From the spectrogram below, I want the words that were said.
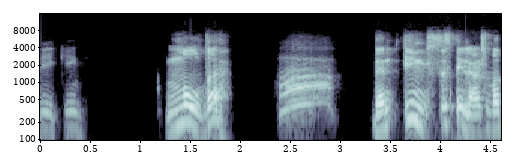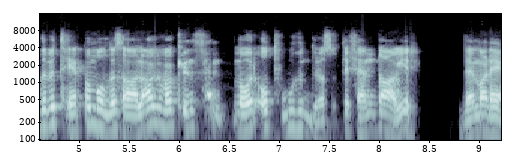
Viking. Molde. Ah. Den yngste spilleren som har debutert på Moldes A-lag, var kun 15 år og 275 dager. Hvem var det?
